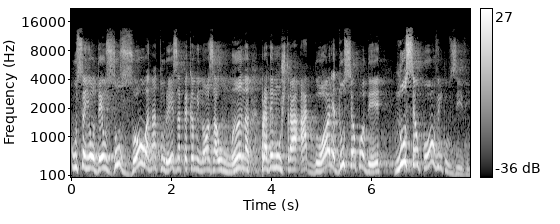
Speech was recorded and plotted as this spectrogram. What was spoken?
O Senhor Deus usou a natureza pecaminosa humana para demonstrar a glória do seu poder no seu povo, inclusive.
